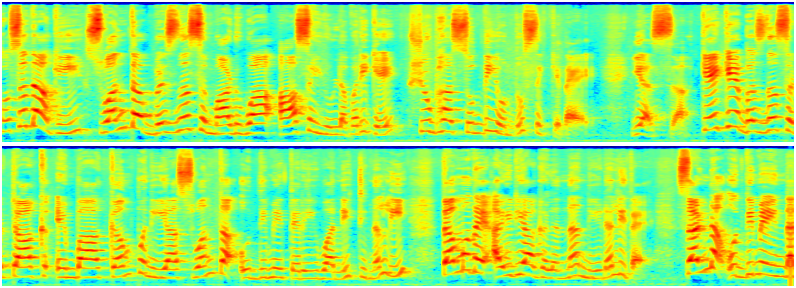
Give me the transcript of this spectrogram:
ಹೊಸದಾಗಿ ಸ್ವಂತ ಬಿಸ್ನೆಸ್ ಮಾಡುವ ಆಸೆಯುಳ್ಳವರಿಗೆ ಶುಭ ಸುದ್ದಿಯೊಂದು ಸಿಕ್ಕಿದೆ. ಎಸ್ ಕೆಕೆ ಬಿಸ್ನೆಸ್ ಟಾಕ್ ಎಂಬ ಕಂಪನಿಯ ಸ್ವಂತ ಉದ್ದಿಮೆ ತೆರೆಯುವ ನಿಟ್ಟಿನಲ್ಲಿ ತಮ್ಮದೇ ಐಡಿಯಾಗಳನ್ನ ನೀಡಲಿದೆ. ಸಣ್ಣ ಉದ್ದಿಮೆಯಿಂದ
